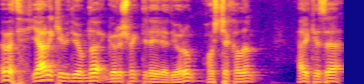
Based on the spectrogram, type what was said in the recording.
Evet yarınki videomda görüşmek dileğiyle diyorum. Hoşçakalın. Herkese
